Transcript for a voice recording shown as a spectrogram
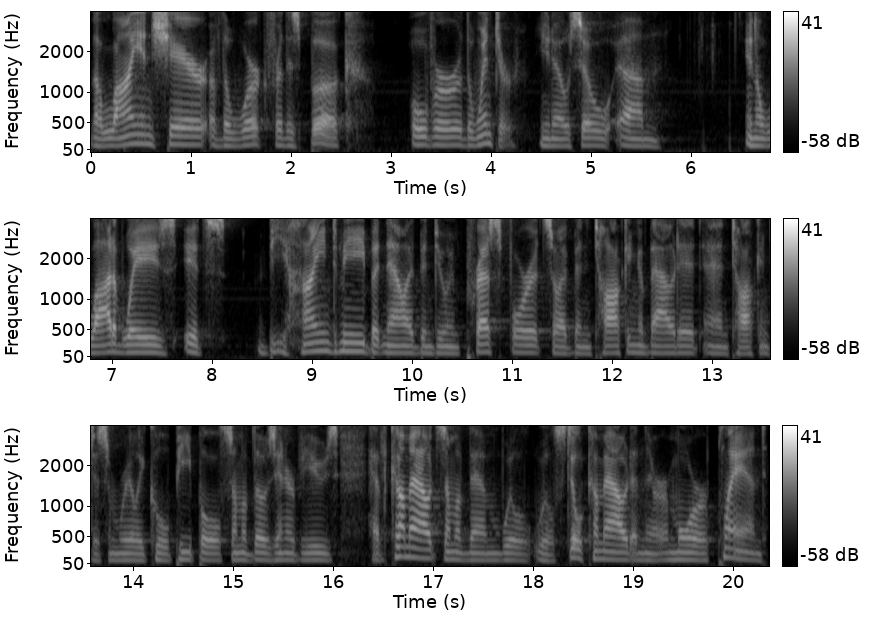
the lion's share of the work for this book over the winter. You know, so um, in a lot of ways, it's behind me, but now I've been doing press for it. So I've been talking about it and talking to some really cool people. Some of those interviews have come out, some of them will, will still come out, and there are more planned.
